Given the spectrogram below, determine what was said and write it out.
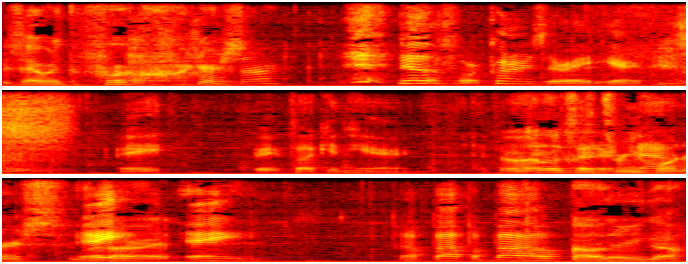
Is that where the four corners are? No, the four corners are right here. Right, right, fucking here. Oh, it looks like three now. corners. Hey, All right. hey. Oh, there you go.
